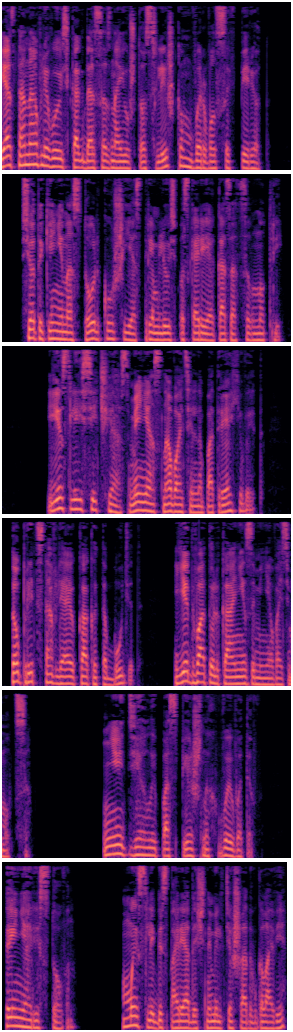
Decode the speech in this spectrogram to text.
и останавливаюсь, когда осознаю, что слишком вырвался вперед. Все-таки не настолько уж я стремлюсь поскорее оказаться внутри. Если и сейчас меня основательно потряхивает, то представляю, как это будет, едва только они за меня возьмутся. Не делай поспешных выводов, ты не арестован. Мысли беспорядочно мельтешат в голове,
